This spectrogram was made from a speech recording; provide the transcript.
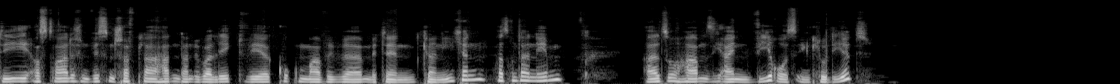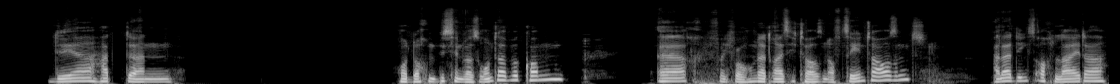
die australischen Wissenschaftler hatten dann überlegt, wir gucken mal, wie wir mit den Kaninchen was unternehmen. Also haben sie einen Virus inkludiert. Der hat dann oh, doch ein bisschen was runterbekommen. Ach, vielleicht von 130.000 auf 10.000. Allerdings auch leider,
